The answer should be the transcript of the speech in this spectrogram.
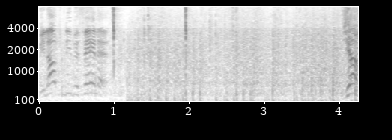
Wie lauten die Befehle? Ja!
